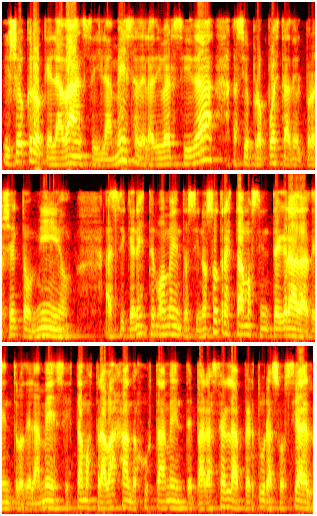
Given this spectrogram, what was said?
Y yo creo que el avance y la mesa de la diversidad ha sido propuesta del proyecto mío. Así que en este momento, si nosotras estamos integradas dentro de la mesa, estamos trabajando justamente para hacer la apertura social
